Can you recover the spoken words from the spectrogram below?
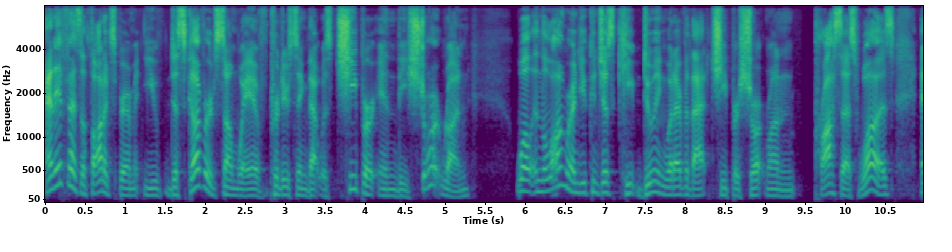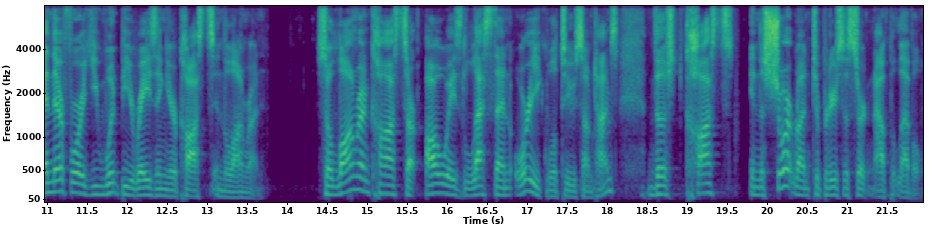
And if, as a thought experiment, you've discovered some way of producing that was cheaper in the short run, well, in the long run, you can just keep doing whatever that cheaper short run process was, and therefore you wouldn't be raising your costs in the long run. So, long run costs are always less than or equal to sometimes the costs in the short run to produce a certain output level.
